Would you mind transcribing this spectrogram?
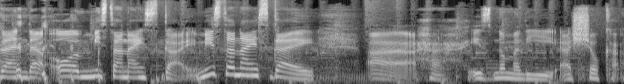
than the oh, Mr. Nice Guy. Mr. Nice Guy uh, is normally a shocker.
